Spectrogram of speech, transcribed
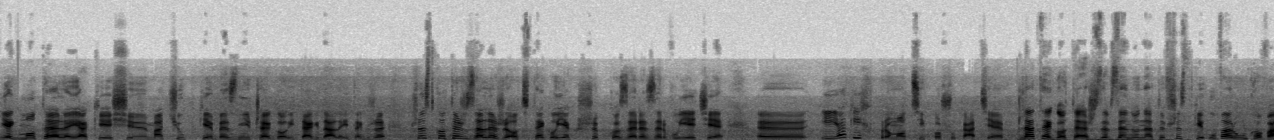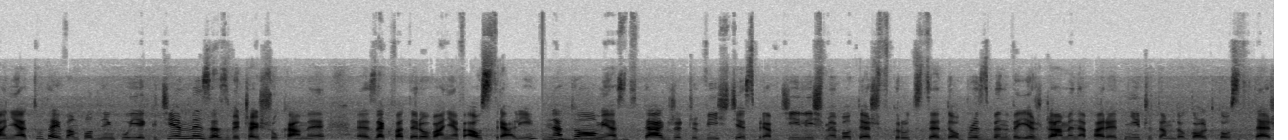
jak motele jakieś e, maciupkie, bez niczego i tak dalej. Także wszystko też zależy od tego, jak szybko zarezerwujecie e, i jakich promocji poszukacie. Dlatego też, ze względu na te wszystkie uwarunkowania, tutaj Wam podlinkuję, gdzie my zazwyczaj szukamy e, zakwaterowania w Australii. Natomiast tak, rzeczywiście sprawdziliśmy, bo też wkrótce do Brisbane wyjeżdżamy na parę dni, czy tam do Gold Coast też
